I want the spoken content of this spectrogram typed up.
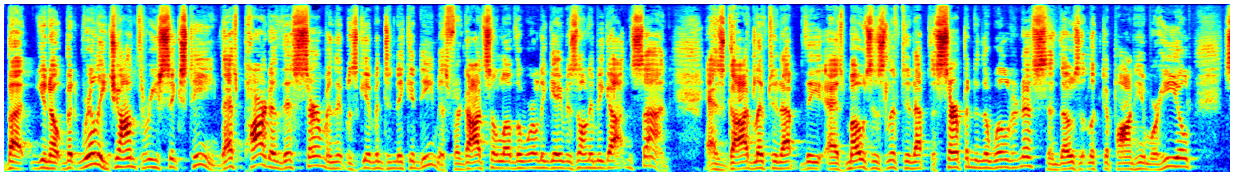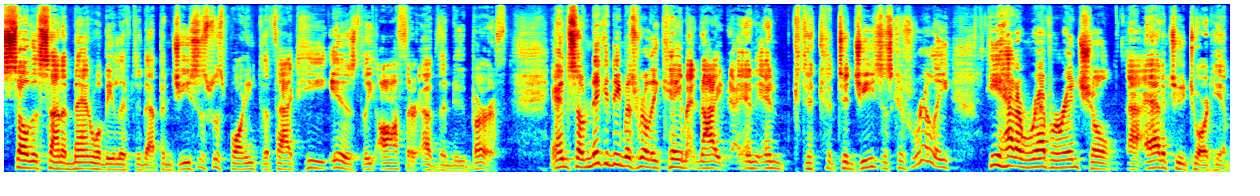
But, you know, but really John 3:16, that's part of this sermon that was given to Nicodemus. For God so loved the world he gave his only begotten son. As God lifted up the as Moses lifted up the serpent in the wilderness and those that looked upon him were healed, so the son of man will be lifted up. And Jesus was pointing to the fact he is the author of the new birth. And so Nicodemus really came at night and, and to, to Jesus because really he had a reverential uh, attitude toward him.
